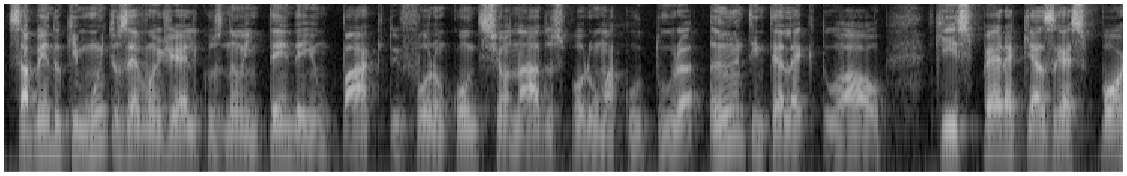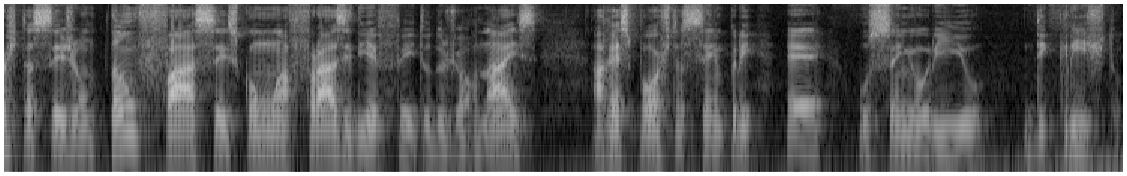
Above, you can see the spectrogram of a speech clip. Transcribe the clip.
Sabendo que muitos evangélicos não entendem um pacto e foram condicionados por uma cultura anti-intelectual que espera que as respostas sejam tão fáceis como uma frase de efeito dos jornais, a resposta sempre é o senhorio de Cristo.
